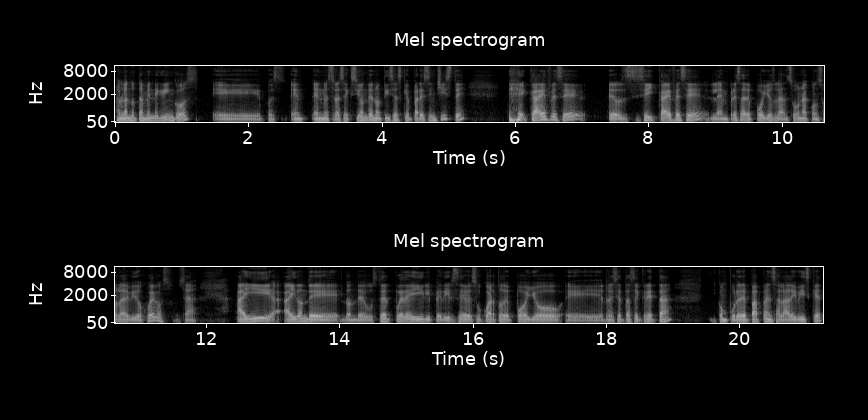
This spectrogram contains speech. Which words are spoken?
hablando también de gringos, eh, pues en, en nuestra sección de noticias que parecen chiste, KFC, eh, sí, KFC, la empresa de pollos lanzó una consola de videojuegos. O sea, ahí, ahí donde, donde usted puede ir y pedirse su cuarto de pollo, eh, receta secreta, con puré de papa, ensalada y biscuit,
